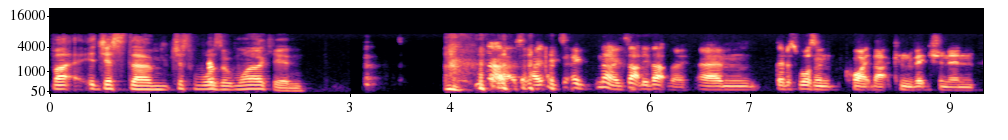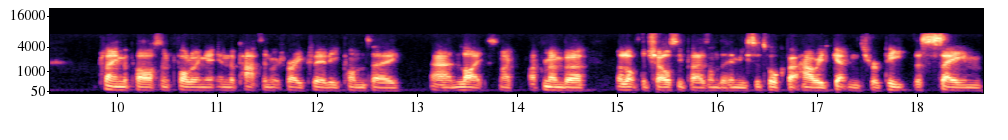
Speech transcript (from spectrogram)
but it just um just wasn't working. no, no, exactly that though. Um, there just wasn't quite that conviction in playing the pass and following it in the pattern, which very clearly Conte and likes. And I, I remember a lot of the Chelsea players under him used to talk about how he'd get them to repeat the same,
